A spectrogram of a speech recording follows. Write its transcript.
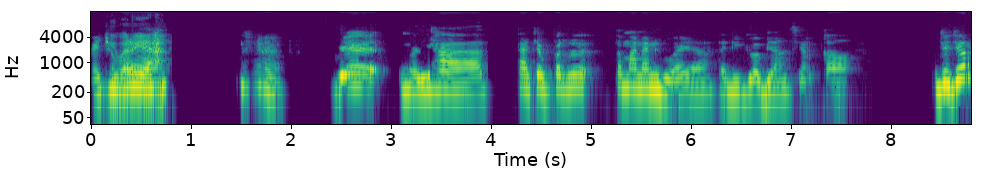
Gimana ya? ya? gue melihat kaca pertemanan gue ya, tadi gue bilang circle. Jujur,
